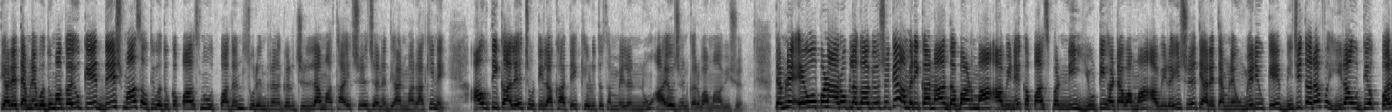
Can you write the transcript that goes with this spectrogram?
ત્યારે તેમણે વધુમાં કહ્યું કે દેશમાં સૌથી વધુ કપાસનું ઉત્પાદન સુરેન્દ્રનગર જિલ્લામાં થાય છે, જેને ધ્યાનમાં રાખીને આવતીકાલે ચોટીલા ખાતે ખેડૂત સંમેલનનું આયોજન કરવામાં આવ્યું છે. તેમણે એવો પણ આરોપ લગાવ્યો છે કે અમેરિકાના દબાણમાં આવીને કપાસ પરની યુટી હટાવવામાં આવી રહી છે, ત્યારે તેમણે ઉમેર્યું કે બીજી તરફ હીરા ઉદ્યોગ પર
